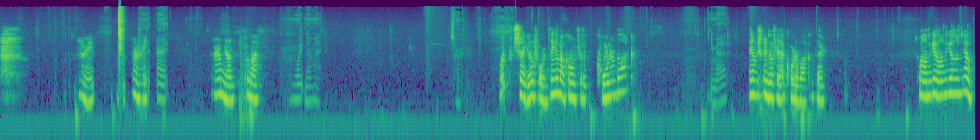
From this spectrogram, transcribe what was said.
All right. All right. Alright, alright. I'm done. Goodbye. Wait, no, Mak. Sorry. What should I go for? I'm thinking about going for the corner block. You mad? I think I'm just gonna go for that corner block up there. Come on, let me go, let me go, let me go.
